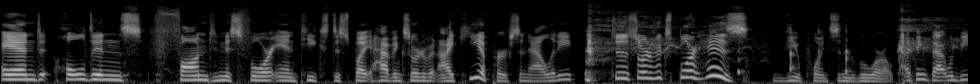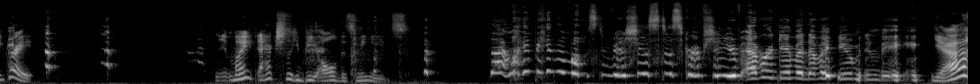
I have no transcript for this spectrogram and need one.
And Holden's fondness for antiques, despite having sort of an IKEA personality, to sort of explore his viewpoints in the world. I think that would be great. It might actually be all this needs. That might be the most vicious description you've ever given of a human being. Yeah?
